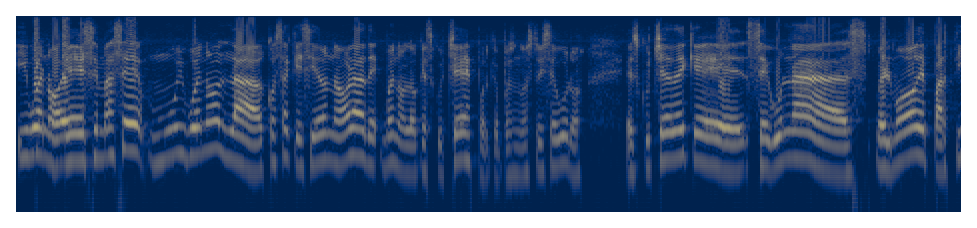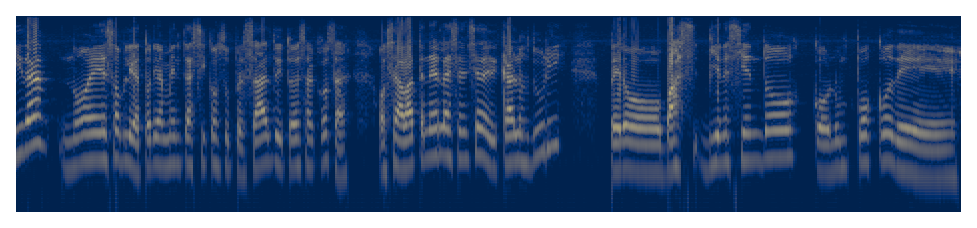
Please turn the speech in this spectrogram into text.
Y bueno, eh, se me hace muy bueno la cosa que hicieron ahora, de, bueno, lo que escuché, porque pues no estoy seguro. Escuché de que según las, el modo de partida no es obligatoriamente así con super salto y toda esa cosa. O sea, va a tener la esencia del Call of Duty, pero va, viene siendo con un poco de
